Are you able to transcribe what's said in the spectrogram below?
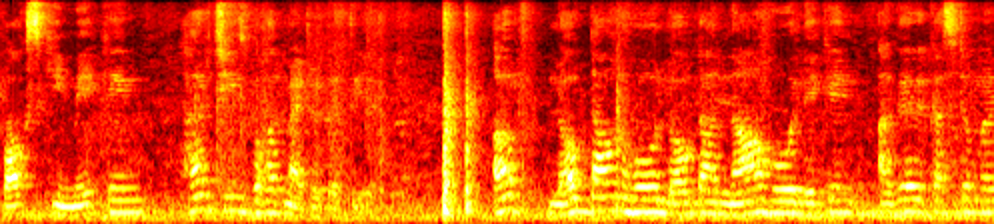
बॉक्स की मेकिंग हर चीज़ बहुत मैटर करती है। अब लॉकडाउन हो लॉकडाउन ना हो, लेकिन अगर कस्टमर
